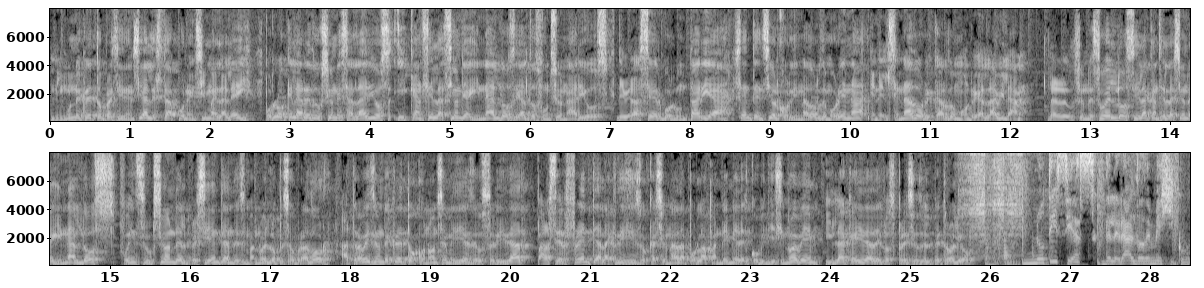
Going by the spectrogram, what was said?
Ningún decreto presidencial está por encima de la ley, por lo que la reducción de salarios y cancelación de aguinaldos de altos funcionarios deberá ser voluntaria, sentenció el coordinador de Morena en el Senado, Ricardo Monreal Ávila. La reducción de sueldos y la cancelación de aguinaldos fue instrucción del presidente Andrés Manuel López Obrador a través de un decreto con 11 medidas de austeridad para hacer frente a la crisis ocasionada por la pandemia del COVID-19 y la caída de los precios del petróleo. Noticias del Heraldo de México.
